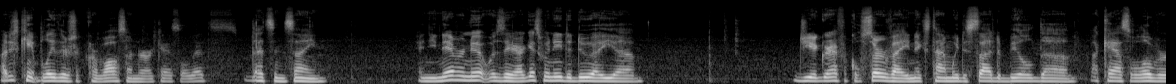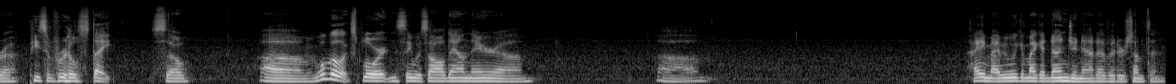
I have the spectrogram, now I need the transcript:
I just can't believe there's a crevasse under our castle. That's that's insane. And you never knew it was there. I guess we need to do a uh, geographical survey next time we decide to build uh, a castle over a piece of real estate. So um, we'll go explore it and see what's all down there. Um, um, hey, maybe we can make a dungeon out of it or something.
